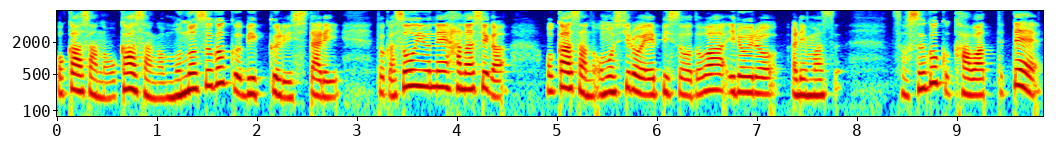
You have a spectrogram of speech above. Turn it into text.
お母さんのお母さんがものすごくびっくりしたりとかそういうね話がお母さんの面白いエピソードはいろいろあります。そうすごく変わってて、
